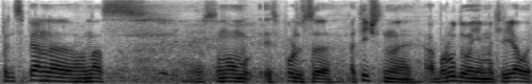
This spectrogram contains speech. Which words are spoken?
Принципиально у нас в основном используется отечественное оборудование, материалы.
